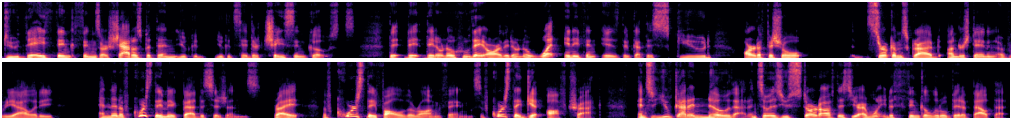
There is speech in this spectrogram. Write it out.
do they think things are shadows but then you could you could say they're chasing ghosts. They, they they don't know who they are. They don't know what anything is. They've got this skewed artificial circumscribed understanding of reality. And then of course they make bad decisions right? Of course they follow the wrong things. Of course they get off track. And so you've got to know that. And so as you start off this year i want you to think a little bit about that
